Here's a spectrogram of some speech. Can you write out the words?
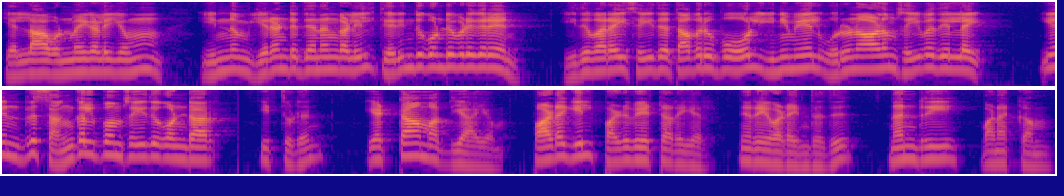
எல்லா உண்மைகளையும் இன்னும் இரண்டு தினங்களில் தெரிந்து கொண்டு விடுகிறேன். இதுவரை செய்த தவறு போல் இனிமேல் ஒரு நாளும் செய்வதில்லை என்று சங்கல்பம் செய்து கொண்டார். இத்துடன் எட்டாம் அத்தியாயம் படகில் பழுவேட்டரையர் நிறைவடைந்தது. நன்றி வணக்கம்.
